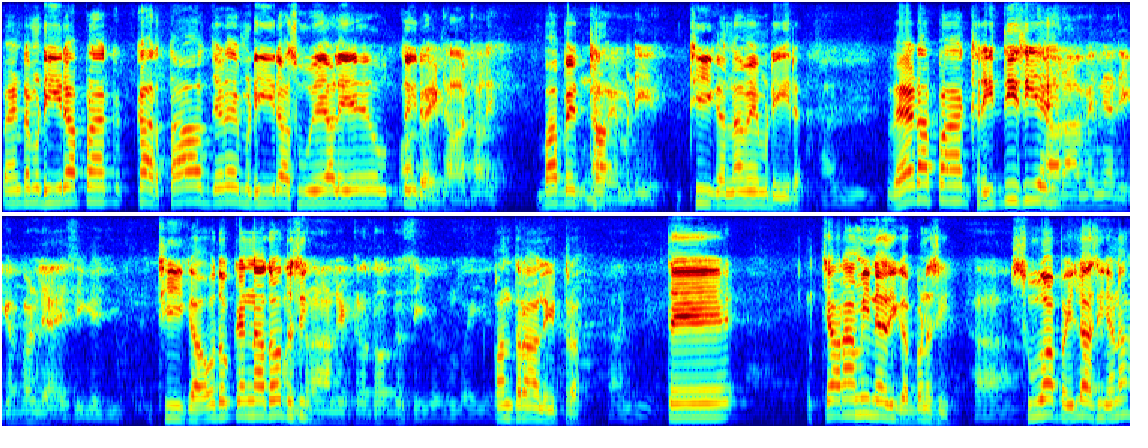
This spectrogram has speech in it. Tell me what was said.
ਪਿੰਡ ਮੰਡੀਰ ਆਪਣਾ ਘਰ ਤਾਂ ਜਿਹੜੇ ਮੰਡੀਰ ਆ ਸੂਏ ਵਾਲੇ ਇਹ ਉੱਤੇ ਹੀ ਬਾਬੇ ਰਹੇ ਠਾਠ ਵਾਲੇ। ਬਾਬੇ ਠਾ ਨਵੇਂ ਮੜੀਰ ਠੀਕ ਆ ਨਵੇਂ ਮੰਡੀਰ। ਹਾਂਜੀ। ਵੈੜ ਆਪਾਂ ਖਰੀਦੀ ਸੀ ਇਹ? 11 ਮਹੀਨਿਆਂ ਦੀ ਗੱਭਣ ਲਿਆਏ ਸੀਗੇ ਜੀ। ਠੀਕ ਆ ਉਦੋਂ ਕਿੰਨਾ ਦੁੱਧ ਸੀ? 15 ਲੀਟਰ ਦੁੱਧ ਸੀ ਉਦੋਂ ਬਾਈ ਇਹਦਾ। 15 ਲੀਟਰ। ਹਾਂਜੀ। ਤੇ 4 ਮਹੀਨਿਆਂ ਦੀ ਗੱਭਣ ਸੀ। ਹਾਂ। ਸੂਆ ਪਹਿਲਾ ਸੀ ਹਨਾ?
